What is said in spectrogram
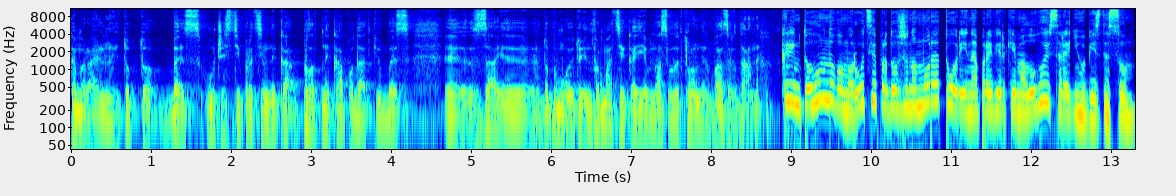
камеральної, тобто без участі працівника, платника податків, без е, за е, допомогою тої інформації, яка є в нас в електронних базах даних. Крім того, в новому році продовжено мораторій на перевірки малого і середнього бізнесу.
